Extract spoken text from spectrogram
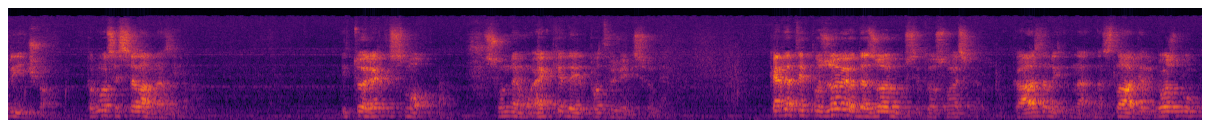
pričom. Prvo se selam naziva. I to je, rekli smo, sunnemu ekeda ili potvrđeni sunnem. Kada te pozove da zove se, to smo već pokazali na, na slavlje ili gozbu,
